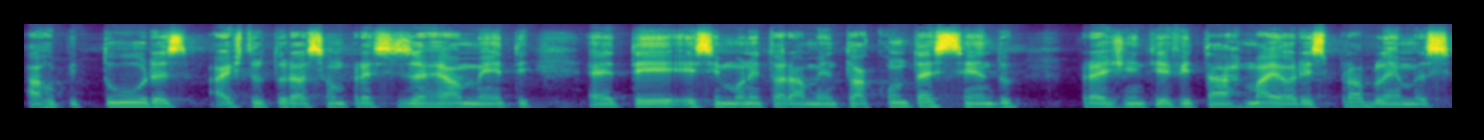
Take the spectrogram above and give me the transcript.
a rupturas. A estruturação precisa realmente é, ter esse monitoramento acontecendo para a gente evitar maiores problemas.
